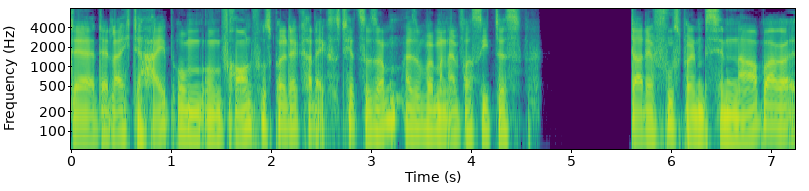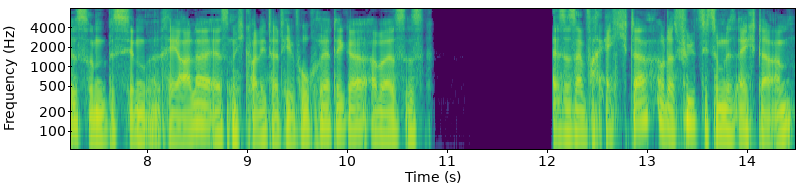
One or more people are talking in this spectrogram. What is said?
der, der leichte Hype um, um Frauenfußball, der gerade existiert, zusammen. Also, weil man einfach sieht, dass da der Fußball ein bisschen nahbarer ist und ein bisschen realer, er ist nicht qualitativ hochwertiger, aber es ist es ist einfach echter oder es fühlt sich zumindest echter an.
